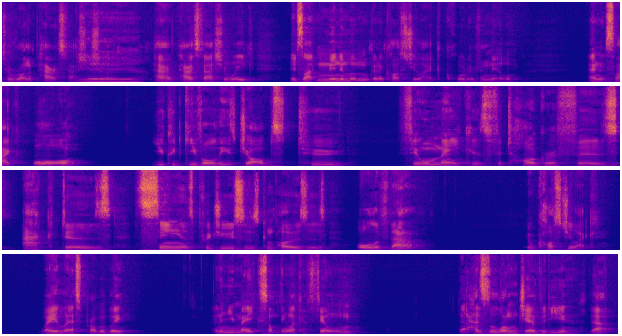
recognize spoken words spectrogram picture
to run a paris fashion Yeah, show yeah, yeah. Par- paris fashion week it's like minimum going to cost you like a quarter of a mil and it's like or you could give all these jobs to filmmakers, photographers, actors, singers, producers, composers, all of that. It'll cost you like way less probably. And then you make something like a film that has the longevity that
